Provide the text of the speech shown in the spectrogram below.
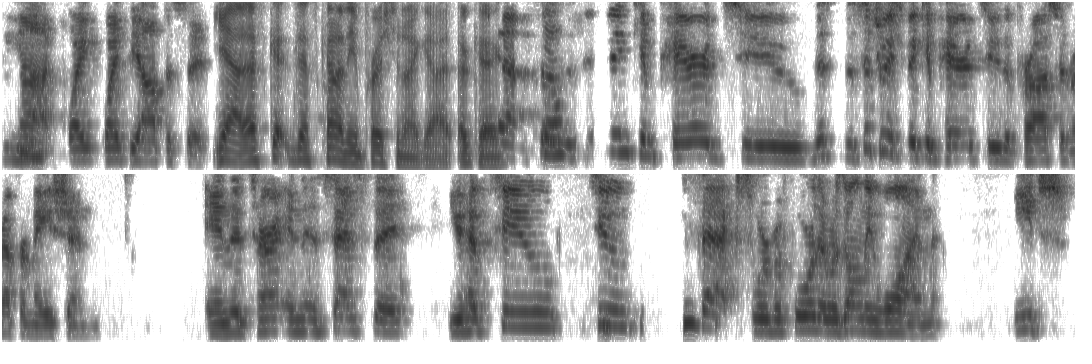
Not quite quite the opposite. yeah, that's that's kind of the impression I got. Okay, Yeah, so it's been compared to this. The situation's been compared to the Protestant Reformation, in the turn in the sense that you have two two sects where before there was only one, each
